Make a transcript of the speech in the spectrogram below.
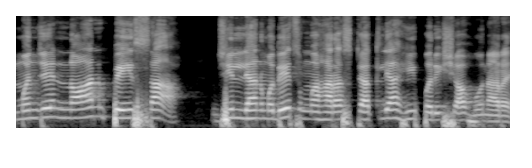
म्हणजे नॉन पैसा जिल्ह्यांमध्येच महाराष्ट्रातल्या ही परीक्षा होणार आहे.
